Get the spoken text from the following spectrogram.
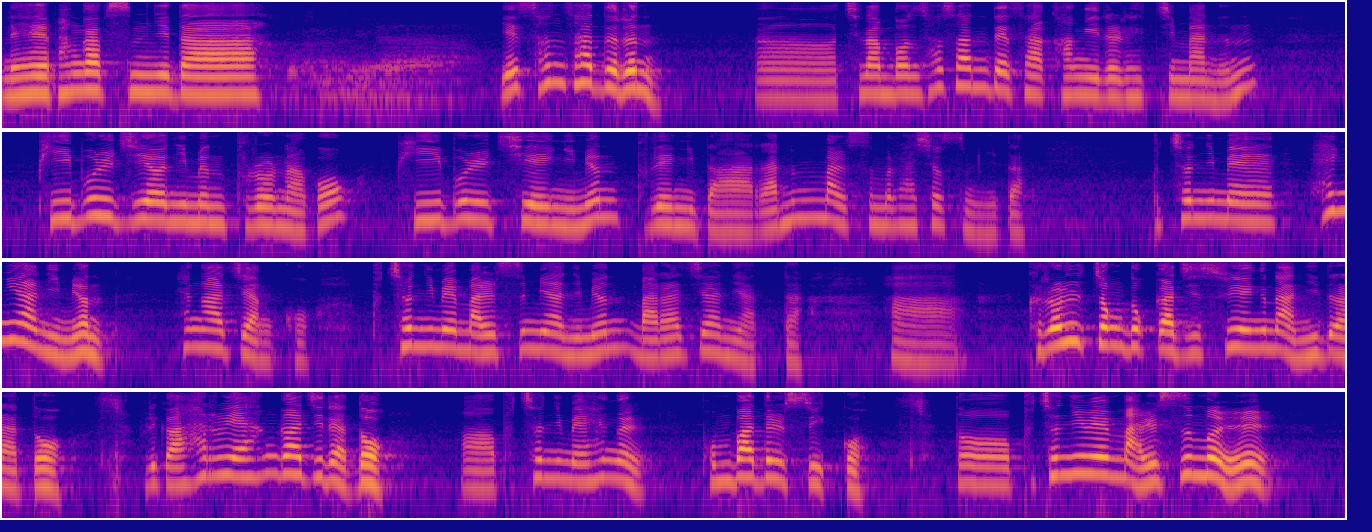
네, 반갑습니다. 옛 선사들은 어, 지난번 서산대사 강의를 했지만은 비불지연이면 불어나고 비불지행이면 불행이다라는 말씀을 하셨습니다. 부처님의 행이 아니면 행하지 않고 부처님의 말씀이 아니면 말하지 아니었다. 아, 그럴 정도까지 수행은 아니더라도 우리가 하루에 한 가지라도 아, 부처님의 행을 본받을 수 있고 또 부처님의 말씀을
